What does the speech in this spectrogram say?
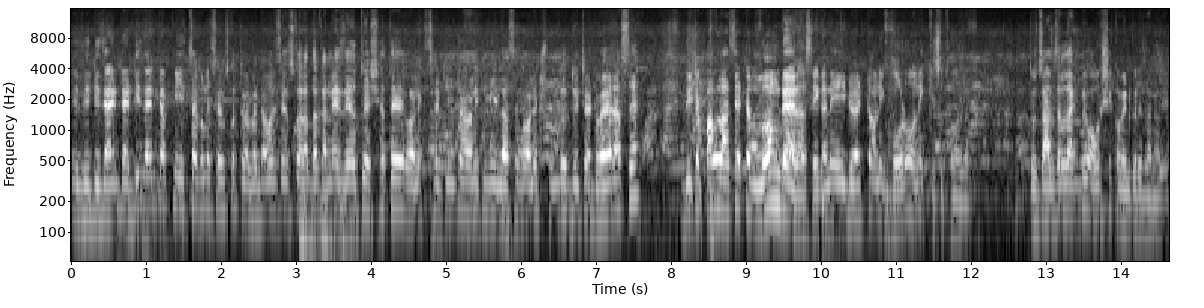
এই যে ডিজাইনটা ডিজাইনটা আপনি ইচ্ছা করলে চেঞ্জ করতে পারবেন তাহলে চেঞ্জ করার দরকার নেই, যেহেতু এর সাথে অনেক সেটিংটা অনেক মিল আছে বা অনেক সুন্দর দুইটা ডয়ার আছে, দুইটা পাল্লা আছে, একটা লং ডয়ার আছে, এখানে এই ডয়ারটা অনেক বড়, অনেক কিছু পাওয়া যাবে। তো যার যার লাগবে অবশ্যই কমেন্ট করে জানাবেন।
